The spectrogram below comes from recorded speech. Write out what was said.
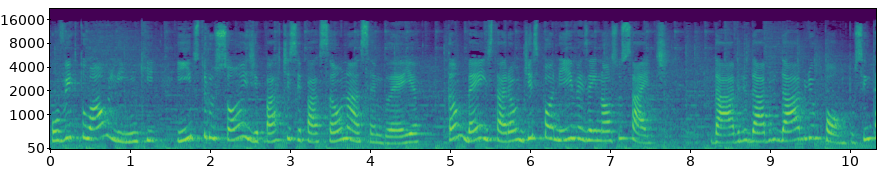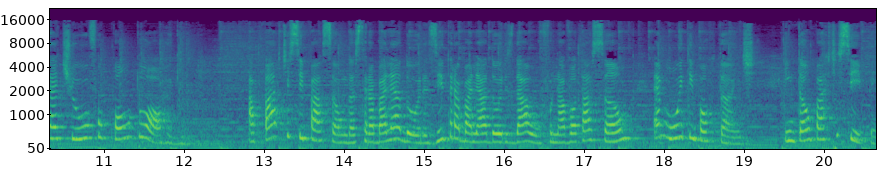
O virtual link e instruções de participação na Assembleia também estarão disponíveis em nosso site www.sintetufo.org. A participação das trabalhadoras e trabalhadores da UFO na votação é muito importante, então participem.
